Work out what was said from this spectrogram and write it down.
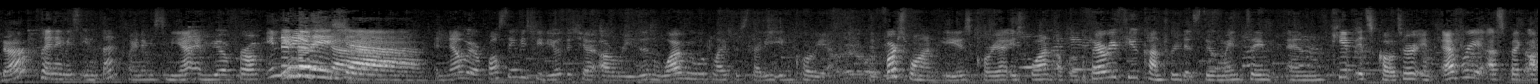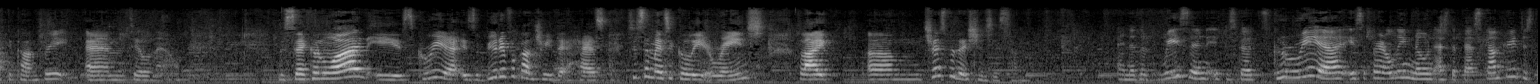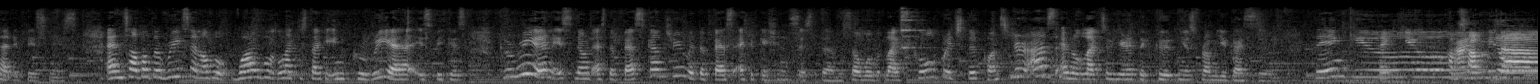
Intan. My name is Nia and we are from Indonesia. Indonesia. And now we are posting this video to share our reason why we would like to study in Korea. The first one is Korea is one of a very few countries that still maintain and keep its culture in every aspect of the country until now. The second one is Korea is a beautiful country that has systematically arranged like um, transportation system. Another reason is because Korea is apparently known as the best country to study business. And some of the reason of why we would like to study in Korea is because Korean is known as the best country with the best education system. So we would like Solbridge to consider us and would like to hear the good news from you guys soon. Thank you. Thank you. 감사합니다.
